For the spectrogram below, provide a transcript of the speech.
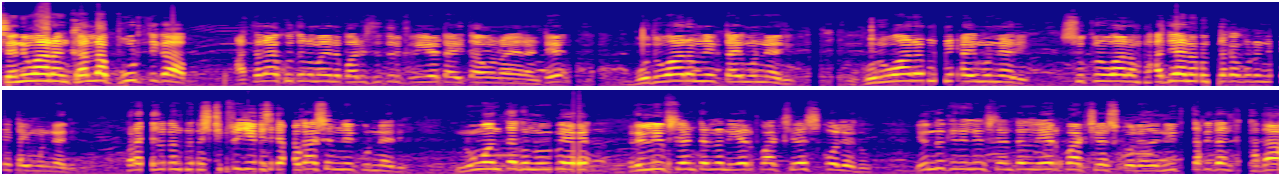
శనివారం కల్లా పూర్తిగా అతలాకుతలమైన పరిస్థితులు క్రియేట్ అవుతా ఉన్నాయనంటే బుధవారం నీకు టైం ఉన్నది గురువారం నీకు టైం ఉన్నది శుక్రవారం మధ్యాహ్నం దాకా కూడా నీకు టైం ఉన్నది. ప్రజలందరూ షిఫ్ట్ చేసే అవకాశం నీకున్నది నువ్వంతకు నువ్వే రిలీఫ్ సెంటర్లను ఏర్పాటు చేసుకోలేదు. ఎందుకు రిలీఫ్ సెంటర్లను ఏర్పాటు చేసుకోలేదు? నీ తప్పిదం కదా.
